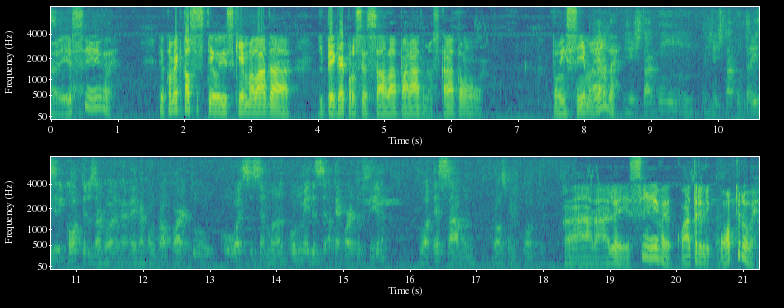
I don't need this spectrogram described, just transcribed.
Aí sim, velho. E como é que tá o o esquema lá da, de pegar e processar lá a parada, meu? Os caras tão, tão em cima ainda? A gente tá com. A gente tá com três helicópteros agora, né, velho? Vai comprar o quarto ou essa semana, ou no meio desse, até quarta-feira, ou até sábado, o próximo helicóptero. Caralho, aí sim, velho. Quatro helicópteros, velho.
